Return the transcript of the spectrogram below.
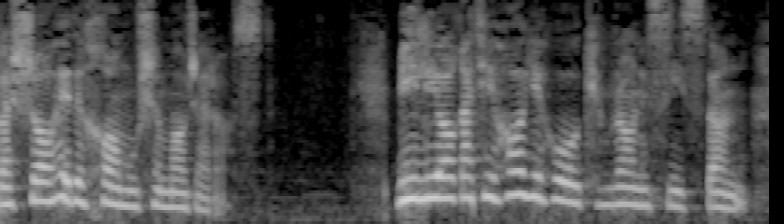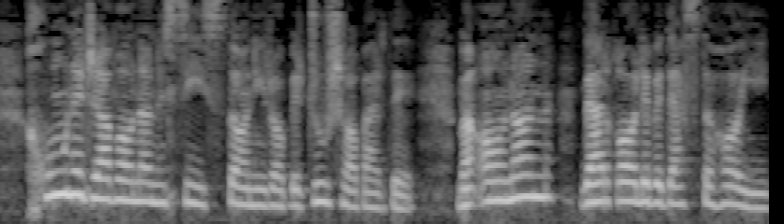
و شاهد خاموش ماجراست بیلیاقتی های حکمران سیستان خون جوانان سیستانی را به جوش آورده و آنان در قالب دسته هایی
